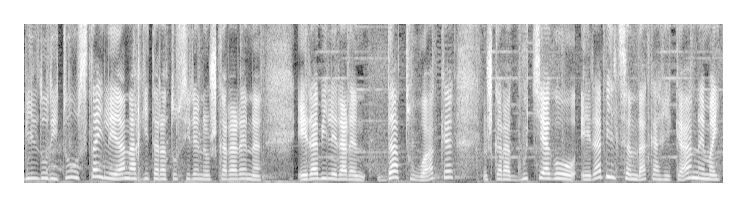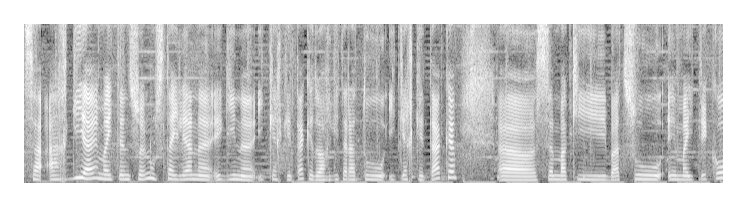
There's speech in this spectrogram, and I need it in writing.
bildu ditu ustailean argitaratu ziren Euskararen erabileraren datuak. Euskara gutiago erabiltzen da karrikan, emaitza argia emaiten zuen ustailean egin ikerketak edo argitaratu ikerketak. Uh, zenbaki batzu emaiteko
